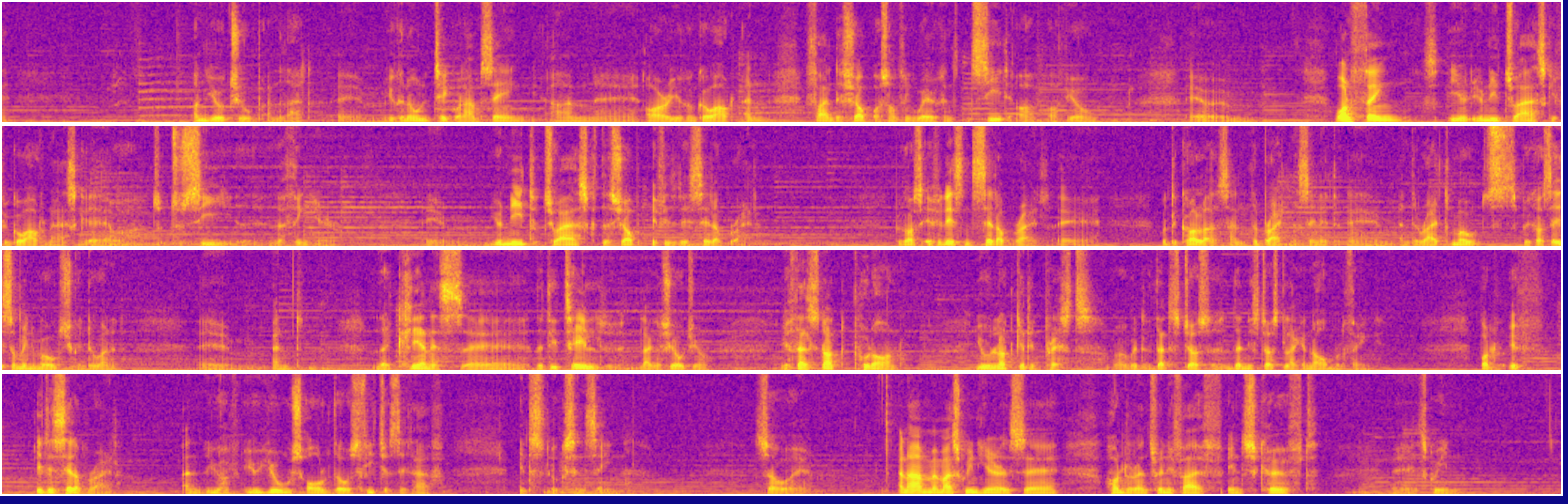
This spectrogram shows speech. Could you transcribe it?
on YouTube and that. Um, you can only take what I'm saying, and uh, or you can go out and find a shop or something where you can see it of, of your own. Um, one thing you, you need to ask if you go out and ask uh, to, to see the thing here. Um, you need to ask the shop if it is set up right. Because if it isn't set up right, uh, with the colors and the brightness in it um, and the right modes because there's so many modes you can do on it. Um, and the clearness uh, the detail like I showed you if that's not put on you will not get it pressed that's just then it's just like a normal thing. But if it is set up right, and you have you use all those features it have, it looks insane. So, uh, and my screen here is a 125 inch curved uh, screen.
